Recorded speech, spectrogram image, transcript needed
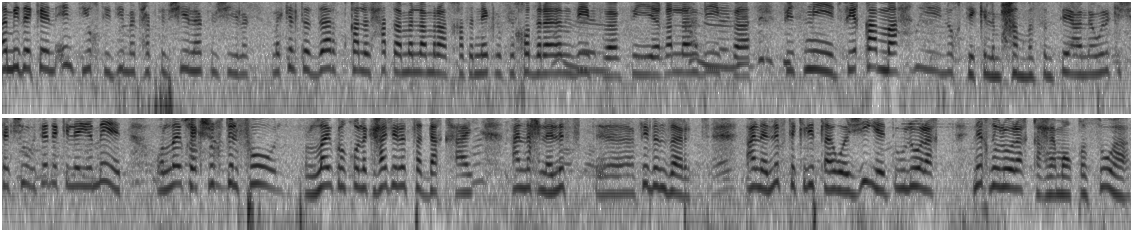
اما إذا كان أنت أختي ديما تحب تمشي لها تمشي لك؟ ماكلة الدار تقلل حتى من الأمراض خاطر ناكلوا في خضرة نظيفة في غلة نظيفة في سميد في قمح. وين أختك المحمص نتاعنا ولك الشكشوك أنا كل ايامات والله شكشوكة الفول. والله يكون نقول لك حاجة لا تصدق هاي. عندنا إحنا لفت آه، في بنزرت عندنا لفت كليت هو جيد والورق ناخذوا الورق إحنا ما نقصوها.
